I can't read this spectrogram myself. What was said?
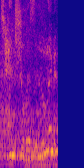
Potential is limitless.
